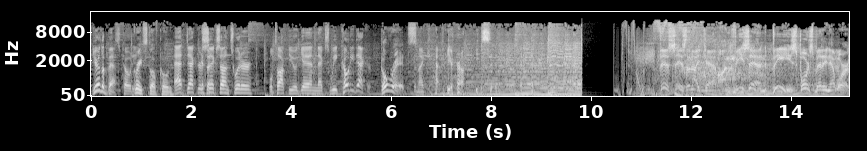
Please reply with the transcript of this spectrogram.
You're the best, Cody. Great stuff, Cody. At Decker6 on Twitter. We'll talk to you again next week. Cody Decker, Go Reds. the nightcap here on VSiN. This is the Nightcap on VSIN, the Sports Betting Network.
